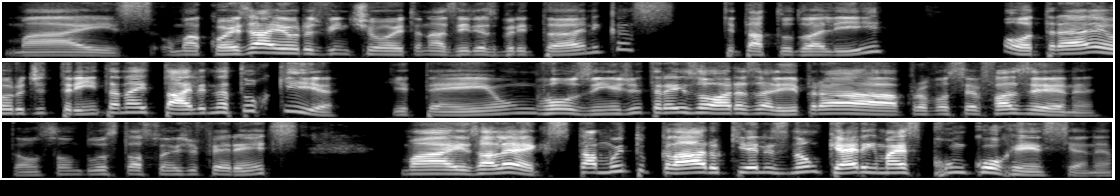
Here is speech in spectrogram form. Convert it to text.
Mas uma coisa é a Euro de 28 nas Ilhas Britânicas, que está tudo ali. Outra é a Euro de 30 na Itália e na Turquia que tem um voozinho de três horas ali para você fazer, né? Então são duas situações diferentes. Mas, Alex, está muito claro que eles não querem mais concorrência, né?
